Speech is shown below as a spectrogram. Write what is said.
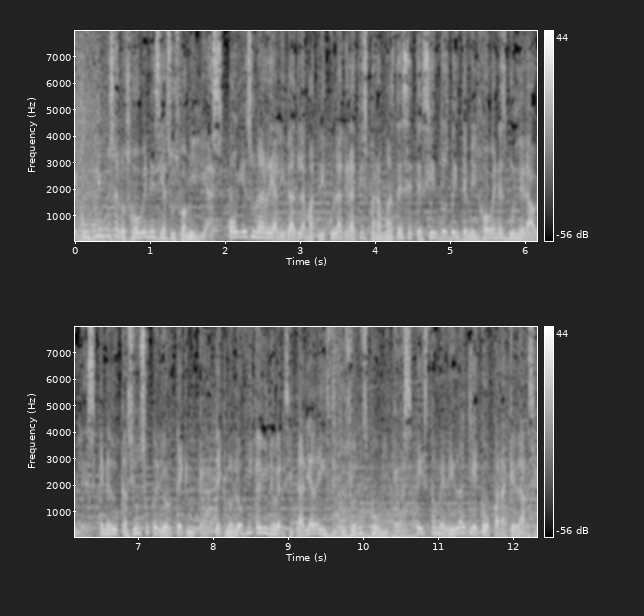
Le cumplimos a los jóvenes y a sus familias. Hoy es una realidad la matrícula gratis para más de 720 mil jóvenes vulnerables en educación superior técnica, tecnológica y universitaria de instituciones públicas. Esta medida llegó para quedarse.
